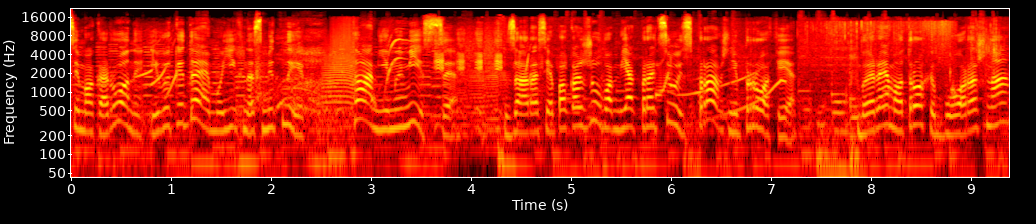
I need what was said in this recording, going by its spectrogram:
ці макарони і викидаємо їх на смітник. Там їм і місце. Зараз я покажу вам, як працюють справжні профі. Беремо трохи борошна,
